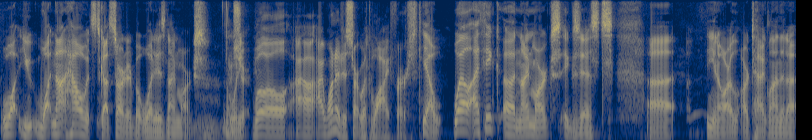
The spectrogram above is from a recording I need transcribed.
what you what not how it's got started, but what is nine marks? What do you- Well, I, I wanted to start with why first. Yeah, well, I think uh, Nine Marks exists. Uh, you know, our, our tagline that I,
